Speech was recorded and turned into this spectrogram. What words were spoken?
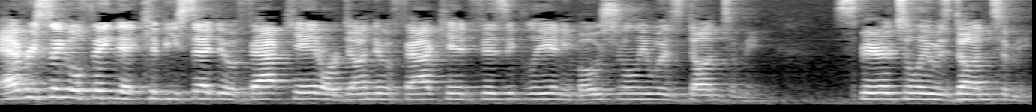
Every single thing that could be said to a fat kid or done to a fat kid physically and emotionally was done to me. Spiritually was done to me.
